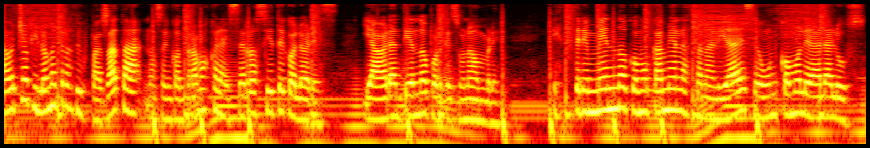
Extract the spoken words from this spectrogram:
A 8 kilómetros de Uspallata nos encontramos con el Cerro Siete Colores, y ahora entiendo por qué su nombre. Es tremendo cómo cambian las tonalidades según cómo le da la luz.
